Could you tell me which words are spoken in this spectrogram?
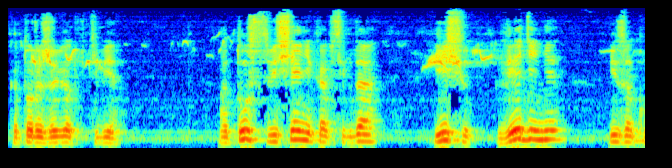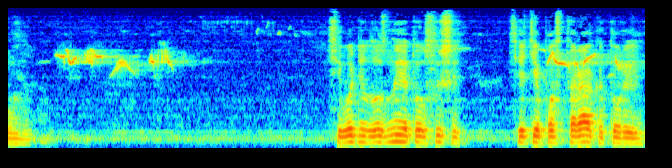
который живет в тебе. А тут священника всегда ищут ведение и законы. Сегодня должны это услышать все те пастора, которые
